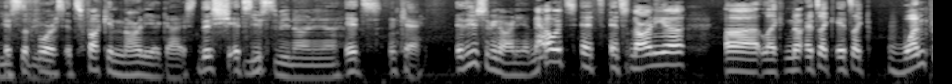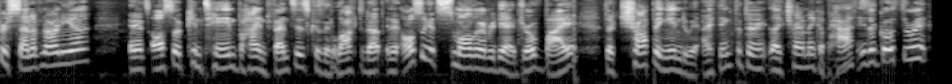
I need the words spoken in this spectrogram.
Used it's the be. forest. It's fucking Narnia, guys. This sh- it's It used to be Narnia. it's okay. It used to be Narnia. Now it's it's it's Narnia. Uh, like no, it's like it's like one percent of Narnia, and it's also contained behind fences because they locked it up, and it also gets smaller every day. I drove by it. They're chopping into it. I think that they're like trying to make a path either go through it.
